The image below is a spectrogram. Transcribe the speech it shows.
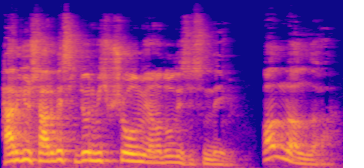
Her gün serbest gidiyorum hiçbir şey olmuyor Anadolu Lisesi'ndeyim. Allah Allah.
